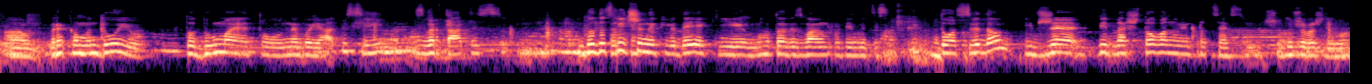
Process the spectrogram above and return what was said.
е, рекомендую, хто думає, то не боятись і звертатись до досвідчених людей, які готові з вами поділитися досвідом і вже відлаштованими процесами, що дуже важливо.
